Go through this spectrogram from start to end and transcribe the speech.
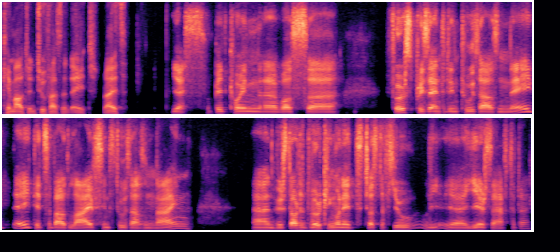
came out in two thousand eight, right? Yes, Bitcoin uh, was uh, first presented in two thousand eight. It's about live since two thousand nine, and we started working on it just a few uh, years after that.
